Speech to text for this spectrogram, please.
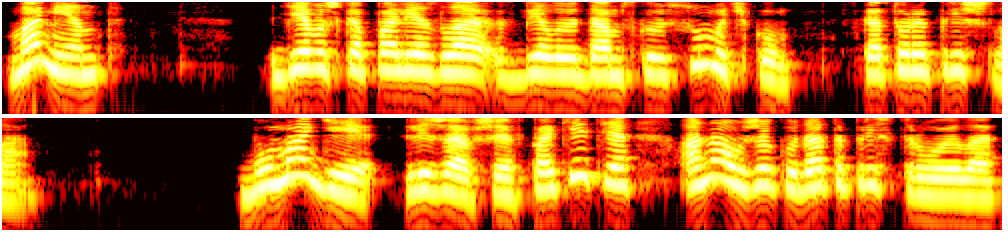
Момент. Девушка полезла в белую дамскую сумочку, с которой пришла. Бумаги, лежавшие в пакете, она уже куда-то пристроила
